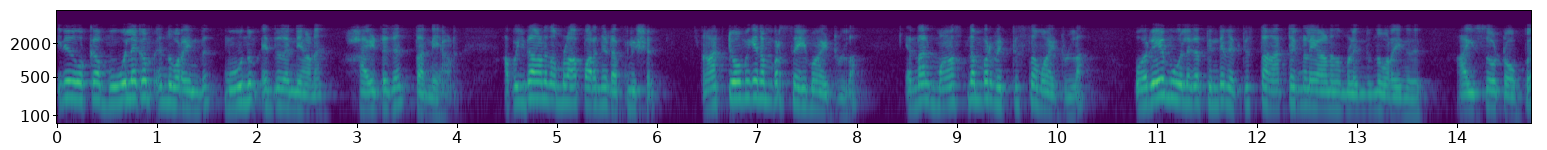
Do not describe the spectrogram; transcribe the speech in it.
ഇനി നോക്കുക മൂലകം എന്ന് പറയുന്നത് മൂന്നും എന്ത് തന്നെയാണ്? ഹൈഡ്രജൻ തന്നെയാണ്. അപ്പോൾ ഇതാണ് നമ്മൾ ആ പറഞ്ഞ ഡെഫിനിഷൻ ആറ്റോമിക നമ്പർ സെയിം ആയിട്ടുള്ള എന്നാൽ മാസ് നമ്പർ വ്യത്യസ്തമായിട്ടുള്ള ഒരേ മൂലകത്തിന്റെ വ്യത്യസ്ത ആറ്റങ്ങളെയാണ് നമ്മൾ എന്തെന്ന് പറയുന്നത്? ഐസോടോപ്പ്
